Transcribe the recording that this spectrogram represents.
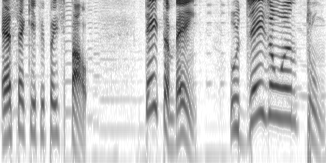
Essa é a equipe principal. Tem também o Jason Antum.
